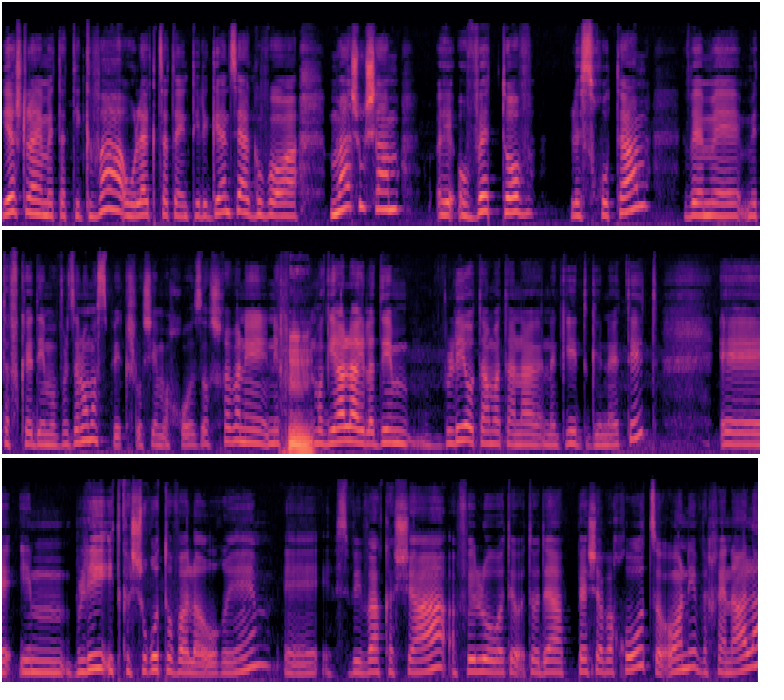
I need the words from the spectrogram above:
יש להם את התקווה, אולי קצת האינטליגנציה הגבוהה, משהו שם עובד טוב לזכותם, והם מתפקדים, אבל זה לא מספיק, 30 אחוז. עכשיו אני נכ... מגיעה לילדים בלי אותה מתנה, נגיד, גנטית, עם, בלי התקשרות טובה להורים, אה, סביבה קשה, אפילו, אתה, אתה יודע, פשע בחוץ, או עוני וכן הלאה,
